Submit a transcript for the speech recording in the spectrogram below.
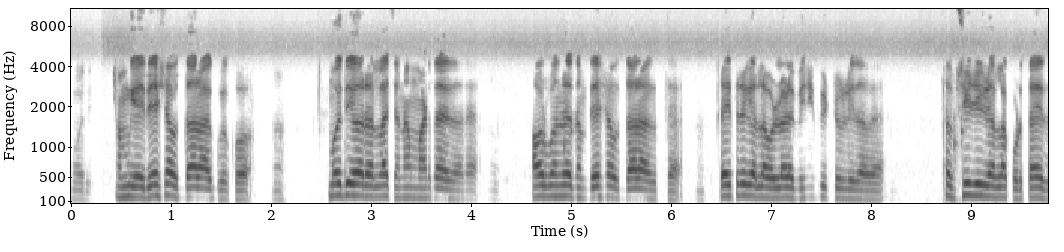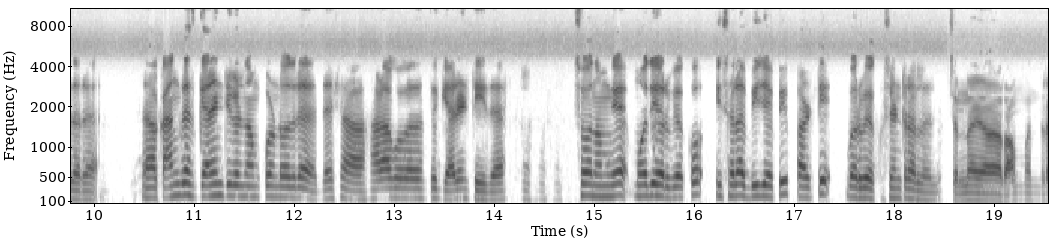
Modi. ನಮ್ಗೆ ದೇಶ ಉದ್ಧಾರ ಆಗ್ಬೇಕು. ಹ. ಮೋದಿ ಅವರೆಲ್ಲ ಚೆನ್ನಾಗಿ ಮಾಡ್ತಾ ಇದ್ದಾರೆ. ಅವ್ರು ಬಂದ್ರೆ ನಮ್ ದೇಶ ಉದ್ಧಾರ ಆಗುತ್ತೆ. ರೈತರಿಗೆಲ್ಲ ಒಳ್ಳೊಳ್ಳೆ ಬೆನಿಫಿಟ್ಗಳಿದಾವೆ. ಸಬ್ಸಿಡಿಗಳೆಲ್ಲ ಕೊಡ್ತಾ ಇದ್ದಾರೆ. ಕಾಂಗ್ರೆಸ್ ಗ್ಯಾರಂಟಿಗಳು ನಂಬ್ಕೊಂಡು ಹೋದ್ರೆ ದೇಶ ಹಾಳಾಗೋದಂತೂ ಗ್ಯಾರಂಟಿ ಇದೆ. ಸೊ ನಮ್ಗೆ ಮೋದಿ ಅವ್ರು ಬೇಕು. ಈ ಸಲ ಬಿಜೆಪಿ ಪಾರ್ಟಿ ಬರ್ಬೇಕು ಸೆಂಟ್ರಲ್ ಅಲ್ಲಿ ಚೆನ್ನಾಗಿ ರಾಮ ಮಂದಿರ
